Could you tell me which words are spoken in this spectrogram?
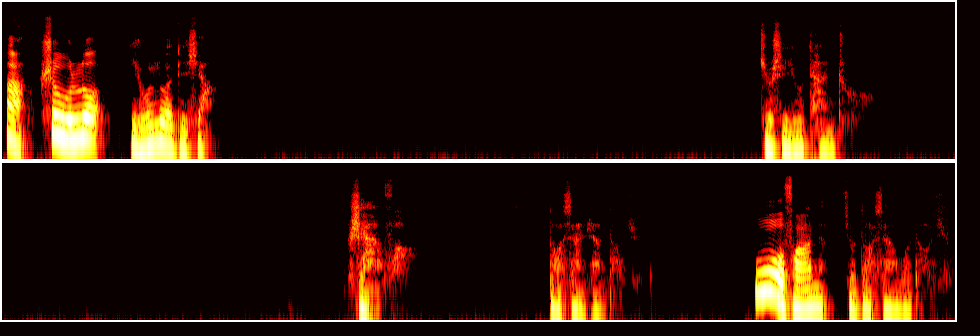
啊，受乐有乐的想。就是有贪着，善法到三善道去了，恶法呢就到三恶道去了。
